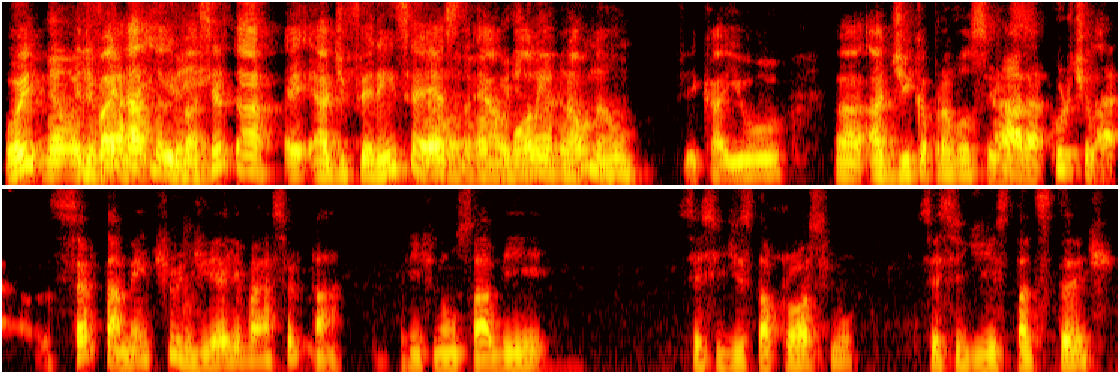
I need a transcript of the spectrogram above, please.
Oi? Não, ele, ele vai, vai dar, ele vai acertar. É, a diferença é não, essa, é a bola entrar ou não. Fica aí o, a, a dica para vocês. Cara, curte lá. É, certamente um dia ele vai acertar. A gente não sabe se esse dia está próximo, se esse dia está distante,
